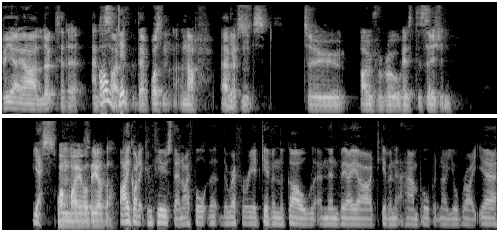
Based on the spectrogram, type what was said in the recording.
VAR looked at it and oh, decided oh, that there wasn't enough evidence yes. to overrule his decision. Yes. One way or the other. I got it confused then. I thought that the referee had given the goal and then VAR had given it a handball, but no, you're right. Yeah,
